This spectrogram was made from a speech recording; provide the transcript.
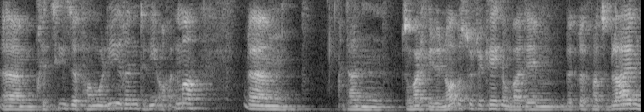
ähm, präzise formulierend, wie auch immer. Ähm, dann zum Beispiel die Norwestische Kirche, um bei dem Begriff mal zu bleiben,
